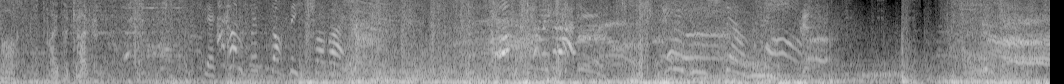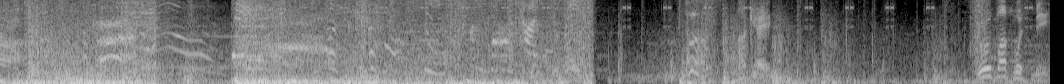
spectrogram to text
Marked by the dragon. Der Kampf ist noch nicht vorbei. Helden sterben nicht. Group up with me.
